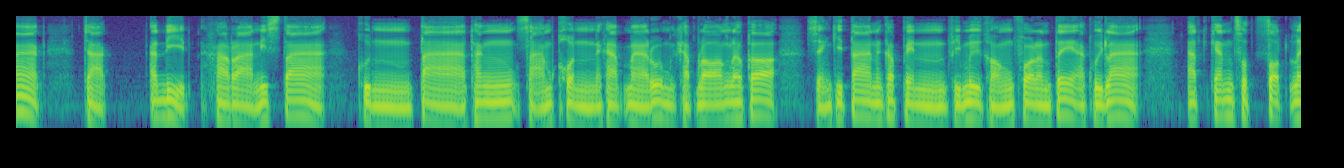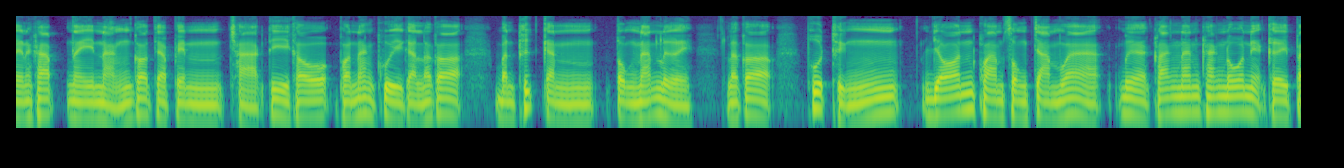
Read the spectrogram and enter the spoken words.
มาก ๆ จากอดีตฮารานิสตาคุณตาทั้ง 3 คนนะครับ มาร่วมขับร้อง แล้วก็เสียงกีตาร์นั้นก็เป็นฝีมือของฟอรันเตอาคุยล่า อัดกันสดๆเลยนะครับ ในหนังก็จะเป็นฉากที่เขาพอนั่งคุยกัน แล้วก็บันทึกกันตรงนั้นเลย แล้วก็พูดถึงย้อนความทรงจำว่าเมื่อครั้งนั้นครั้งโน้นเนี่ยเคยไป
